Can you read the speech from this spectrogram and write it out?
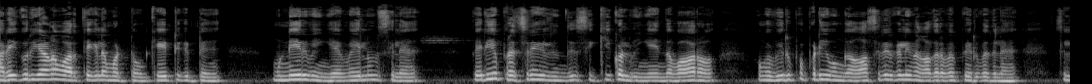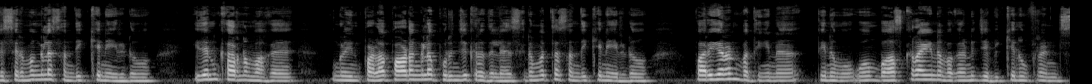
அரைகுறியான வார்த்தைகளை மட்டும் கேட்டுக்கிட்டு முன்னேறுவீங்க. மேலும் சில பெரிய பிரச்சனைகளிலிருந்து சிக்கிக்கொள்வீங்க. இந்த வாரம் உங்கள் விருப்பப்படி உங்கள் ஆசிரியர்களின் ஆதரவை பெறுவதில் சில சிரமங்களை சந்திக்க நேரிடும். இதன் காரணமாக உங்களின் பல பாடங்களை புரிஞ்சுக்கிறதுல சிரமத்தை சந்திக்க நேரிடும். பரிகாரம்னு பார்த்தீங்கன்னா தினமும் ஓம் பாஸ்கராய நமகன்னு ஜெபிக்கணும் ஃப்ரெண்ட்ஸ்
